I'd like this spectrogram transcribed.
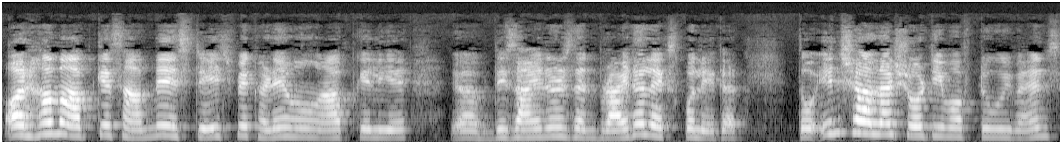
اور ہم آپ کے سامنے اسٹیج پہ کھڑے ہوں آپ کے لیے ڈیزائنرز اینڈ برائڈل ایکسپو لے کر۔ تو انشاءاللہ show team of two events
